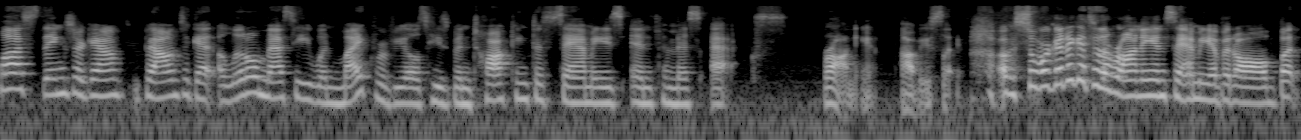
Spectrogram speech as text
Plus, things are bound to get a little messy when Mike reveals he's been talking to Sammi's infamous ex, Ronnie, obviously. Okay, so we're going to get to the Ronnie and Sammi of it all, but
